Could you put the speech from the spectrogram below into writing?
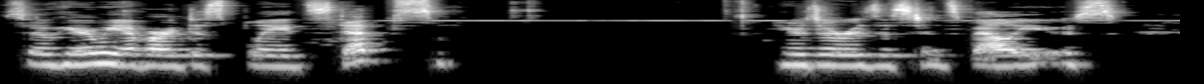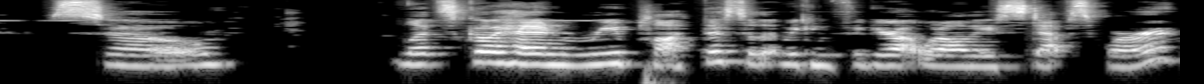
So here we have our displayed steps. Here's our resistance values. So let's go ahead and replot this so that we can figure out what all these steps were.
